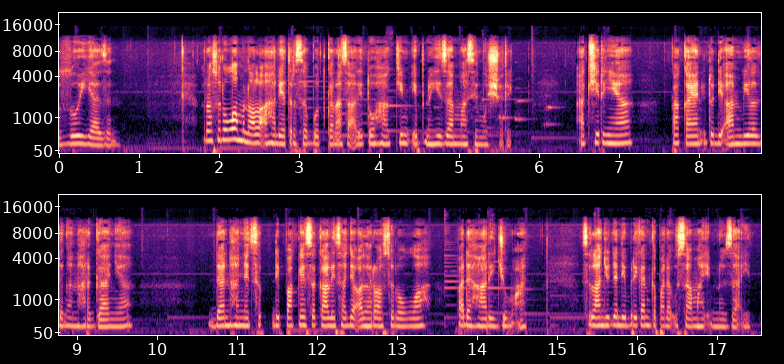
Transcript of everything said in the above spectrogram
Zuyazan. Rasulullah menolak hadiah tersebut karena saat itu Hakim Ibnu Hizam masih musyrik. Akhirnya, pakaian itu diambil dengan harganya dan hanya dipakai sekali saja oleh Rasulullah pada hari Jumat. Selanjutnya diberikan kepada Usamah Ibnu Zaid.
